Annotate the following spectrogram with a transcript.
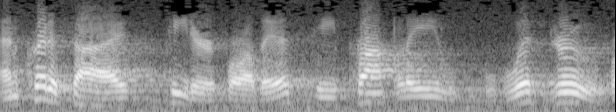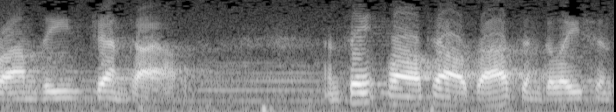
and criticized Peter for this, he promptly withdrew from these Gentiles. And St. Paul tells us in Galatians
